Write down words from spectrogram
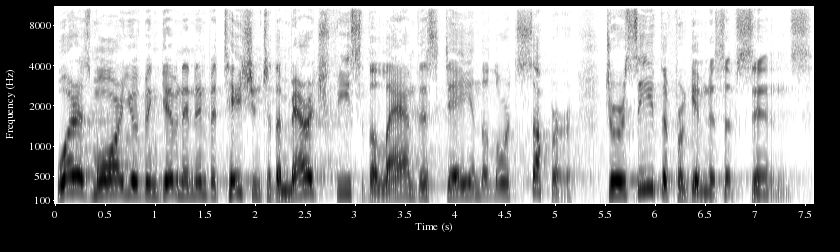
What is more, you have been given an invitation to the marriage feast of the Lamb this day in the Lord's Supper to receive the forgiveness of sins,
